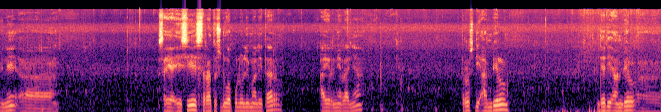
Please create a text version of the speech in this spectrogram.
ini eh, saya isi 125 liter air niranya. Terus diambil dia diambil eh,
